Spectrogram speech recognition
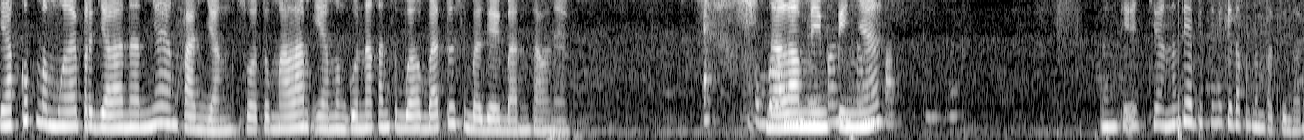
Yakub memulai perjalanannya yang panjang. Suatu malam ia menggunakan sebuah batu sebagai bantalnya. Dalam mimpinya, nanti aja, nanti habis ini kita ke tempat tidur.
